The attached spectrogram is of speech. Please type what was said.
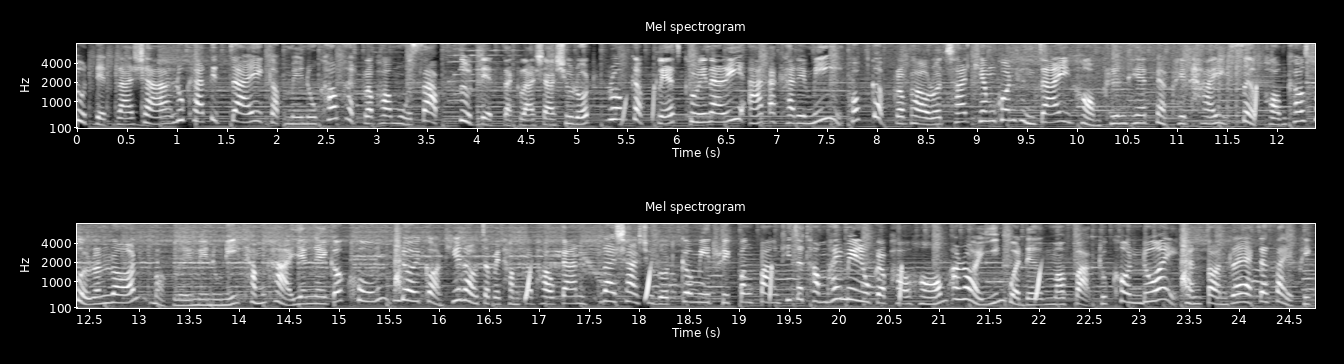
สูตรเด็ดราชาลูกค้าติดใจกับเมนูข้าวผัดกระเพราหมูสับ สูตรเด็ดจากราชาชูรส ร่วมกับ Grace Culinary Art Academy พบกับกระเพรารสชาติเข้มข้นถึงใจ หอมเครื่องเทศแบบไทยๆ เสิร์ฟพร้อมข้าวสวยร้อนๆ บอกเลยเมนูนี้ทำขายยังไงก็คุ้ม โดยก่อนที่เราจะไปทำกระเพรากัน ราชาชูรสก็มีทริคปังๆ ที่จะทำให้เมนูกระเพราหอมอร่อยยิ่งกว่าเดิมมาฝากทุกคนด้วย ขั้นตอนแรกจะใส่พริก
